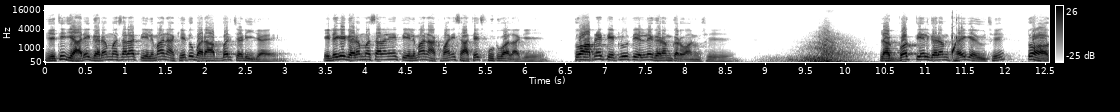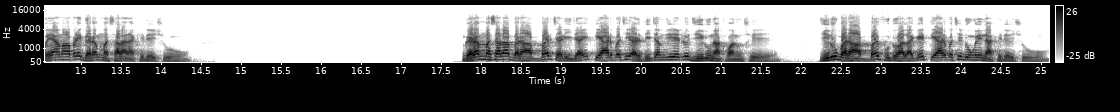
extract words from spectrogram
જેથી જ્યારે ગરમ મસાલા તેલમાં નાખીએ તો બરાબર ચડી જાય. એટલે કે ગરમ મસાલાને તેલમાં નાખવાની સાથે જ ફૂટવા લાગે. તો આપણે તેટલું તેલને ગરમ કરવાનું છે. લગભગ તેલ ગરમ થઈ ગયું છે, તો હવે આમાં આપણે ગરમ મસાલા નાખી દઈશું. ગરમ મસાલા બરાબર ચડી જાય ત્યાર પછી અડધી ચમચી જેટલું જીરું નાખવાનું છે. જીરું બરાબર ફૂટવા લાગે ત્યાર પછી ડુંગળી નાખી દઈશું.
